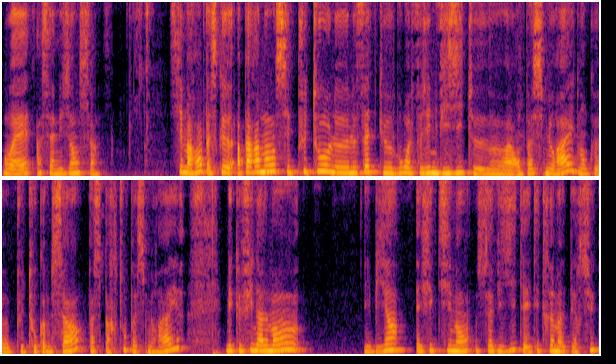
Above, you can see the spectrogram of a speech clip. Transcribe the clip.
Ouais, ah, c'est amusant ça. C'est marrant parce que apparemment c'est plutôt le, fait que bon elle faisait une visite euh, en passe-muraille, donc euh, plutôt comme ça, passe-partout, passe-muraille, mais que finalement, eh bien, effectivement, sa visite a été très mal perçue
